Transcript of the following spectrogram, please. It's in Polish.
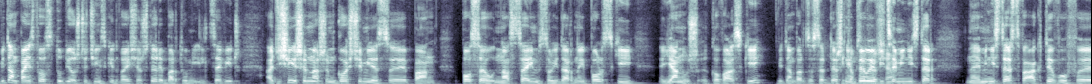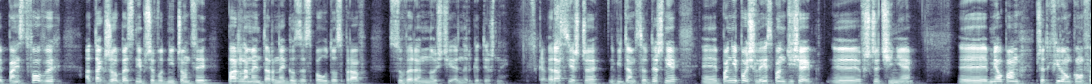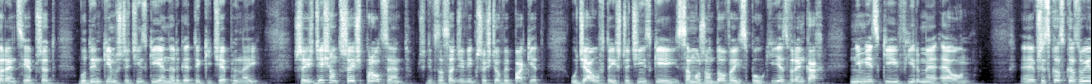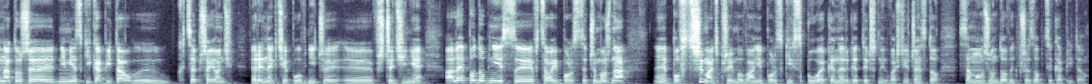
Witam Państwa w studio Szczecińskie 24, Bartłomiej Ilcewicz, a dzisiejszym naszym gościem jest e, pan poseł na Sejm Solidarnej Polski Janusz Kowalski. Witam bardzo serdecznie. Witam Były serdecznie. wiceminister e, Ministerstwa Aktywów e, Państwowych, a także obecnie przewodniczący Parlamentarnego Zespołu do Spraw Suwerenności Energetycznej. Raz jeszcze witam serdecznie. Panie pośle, jest pan dzisiaj w Szczecinie. E, Miał pan przed chwilą konferencję przed budynkiem szczecińskiej energetyki cieplnej. 66%, czyli w zasadzie większościowy pakiet udziałów tej szczecińskiej samorządowej spółki jest w rękach niemieckiej firmy E.ON. E, Wszystko wskazuje na to, że niemiecki kapitał y, chce przejąć rynek ciepłowniczy w Szczecinie, ale podobnie jest w całej Polsce. Czy można e, powstrzymać przejmowanie polskich spółek energetycznych, właśnie często samorządowych przez obcy kapitał?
